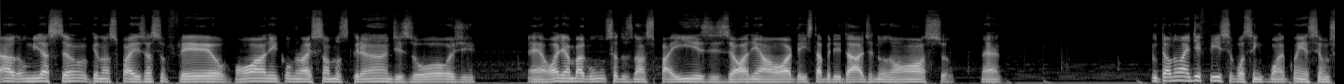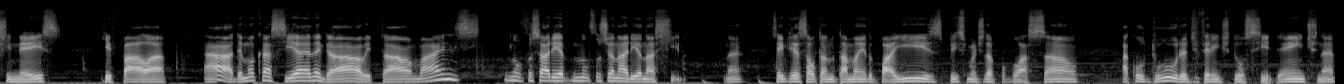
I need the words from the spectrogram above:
a humilhação que o nosso país já sofreu, olhem como nós somos grandes hoje, é, olhem a bagunça dos nossos países, olhem a ordem e estabilidade do nosso, né? Então não é difícil você conhecer um chinês que fala ah, democracia é legal e tal, mas não funcionaria, não funcionaria na China, né? Sempre ressaltando o tamanho do país, principalmente da população, a cultura diferente do Ocidente, né?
